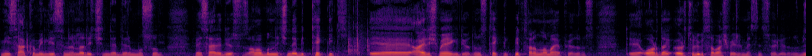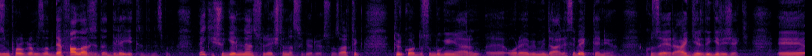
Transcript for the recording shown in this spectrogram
Misak-ı milli sınırları içindedir, Musul vesaire diyorsunuz. Ama bunun içinde bir teknik e, ayrışmaya gidiyordunuz. Teknik bir tanımlama yapıyordunuz. E, orada örtülü bir savaş verilmesini söylüyordunuz. Bizim programımızda defalarca da dile getirdiniz bunu. Peki şu gelinen süreçte nasıl görüyorsunuz? Artık Türk ordusu bugün yarın e, oraya bir müdahalesi bekleniyor. Kuzey Irak'a girdi girecek. E,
